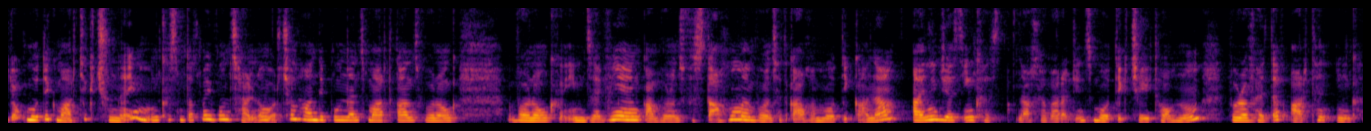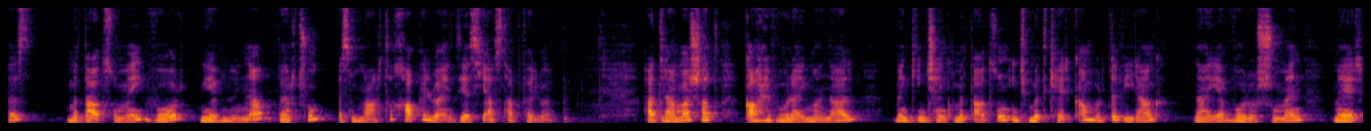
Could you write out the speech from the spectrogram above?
իրոք մոտիկ մարդիկ չունեի, ու ինքս մտածում էի ոնց ալնո, որ չեմ հանդիպում նենց մարդկանց, որոնք որոնք իմ ձևի են կամ որոնց վստահում եմ, որոնց հետ կարող եմ մոտիկանամ, այնինչ ես ինքս նախ եւ առաջ ինձ մոտիկ չէի թողնում, որովհետեւ արդեն ինքս մտածում էի, որ միևնույնն է, վերջում այս մարդը խափելու է ես հիասթափվելու եմ։ Հա դրա համար շատ կարևոր է իմանալ մենք ինչ ենք մտածում, ինչ մտքեր կան, որտեվ իրանք նաև որոշում են մեր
